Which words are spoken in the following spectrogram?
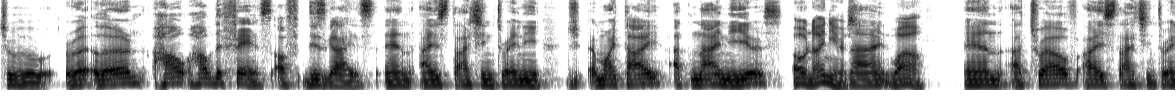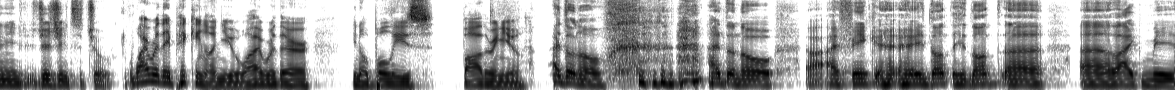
to re- learn how how defense of these guys, and I started training Muay Thai at nine years. Oh, nine years. Nine. Wow. And at 12, I started training Jiu-Jitsu too. Why were they picking on you? Why were there, you know, bullies bothering you? I don't know. I don't know. Uh, I think he don't he don't uh, uh, like me.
